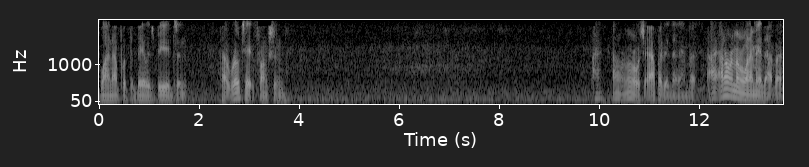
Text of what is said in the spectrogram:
line up with the Baily's beads and that rotate function I, don't remember which app I did that in, but I, I don't remember when I made that, but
